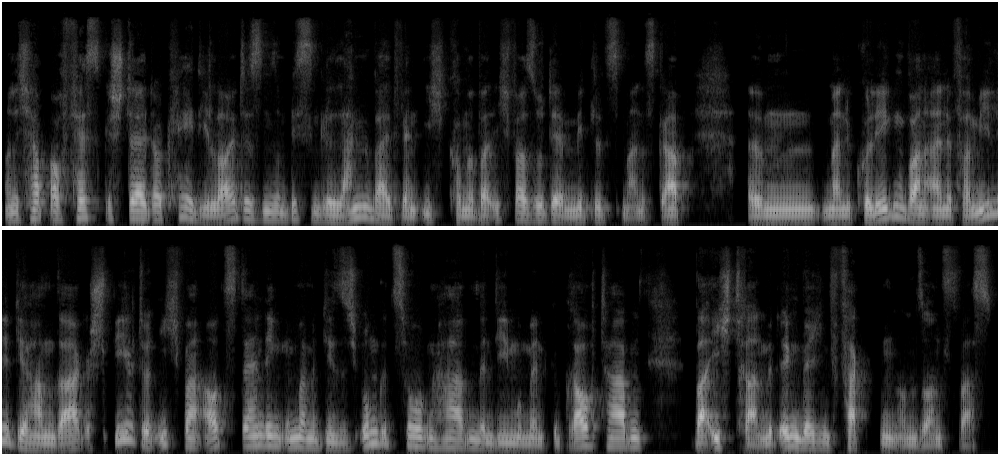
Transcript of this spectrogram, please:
Und ich habe auch festgestellt, okay, die Leute sind so ein bisschen gelangweilt, wenn ich komme, weil ich war so der Mittelsmann. Es gab, ähm, meine Kollegen waren eine Familie, die haben da gespielt und ich war outstanding. Immer wenn die sich umgezogen haben, wenn die einen Moment gebraucht haben, war ich dran mit irgendwelchen Fakten und sonst was.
